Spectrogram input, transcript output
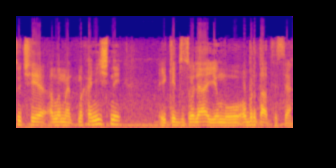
Тут ще є елемент механічний, який дозволяє йому обертатися.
